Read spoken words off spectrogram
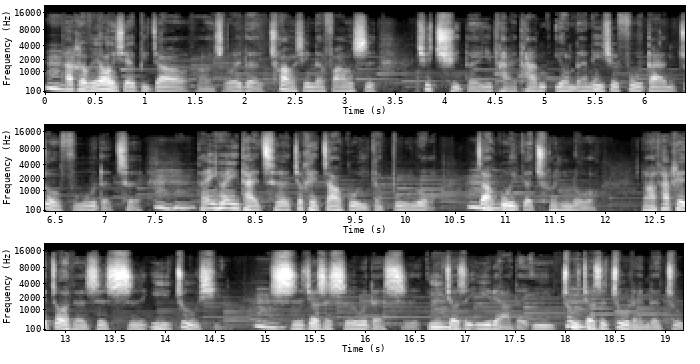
嗯，它可不可以用一些比较呃所谓的创新的方式去取得一台他有能力去负担做服务的车？嗯哼，他因为一台车就可以照顾一个部落，照顾一个村落，然后他可以做的是食衣住行。嗯，食就是食物的食，医就是医疗的医，住就是助人的助，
